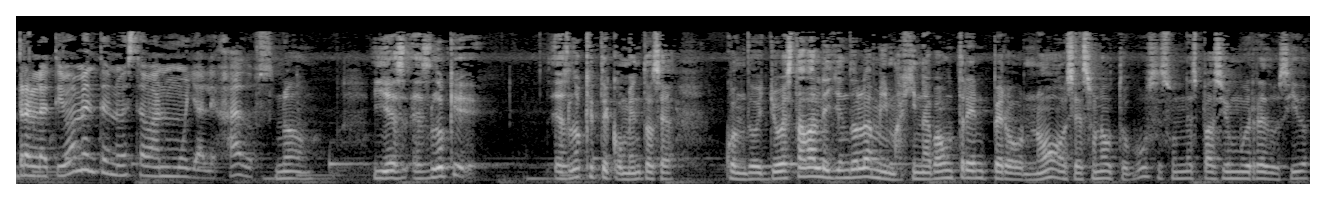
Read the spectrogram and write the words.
relativamente no estaban muy alejados. No, y es, es lo que, es lo que te comento, o sea, cuando yo estaba leyéndola me imaginaba un tren, pero no, o sea, es un autobús, es un espacio muy reducido.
